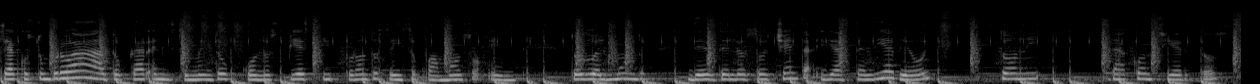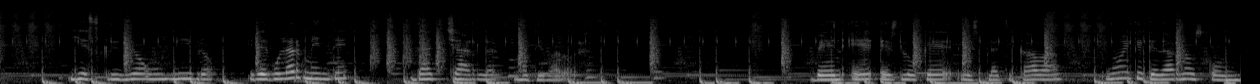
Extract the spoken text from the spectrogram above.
se acostumbró a tocar el instrumento con los pies y pronto se hizo famoso en todo el mundo. Desde los 80 y hasta el día de hoy, Tony da conciertos y escribió un libro y regularmente da charlas motivadoras. Ven, e, es lo que les platicaba. No hay que quedarnos con,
